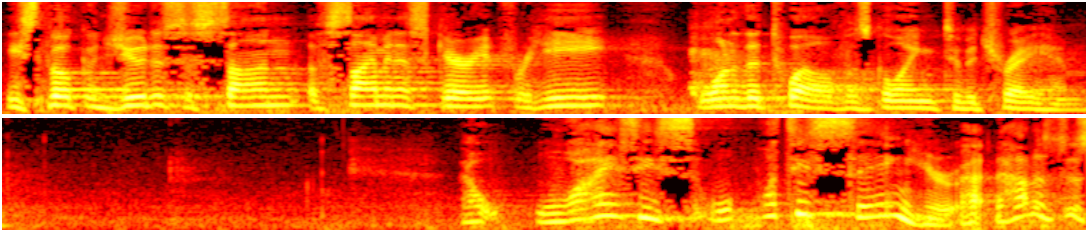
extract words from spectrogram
He spoke of Judas, the son of Simon Iscariot, for he, one of the twelve, was going to betray him. Now, why is he, what's he saying here? How, does this,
